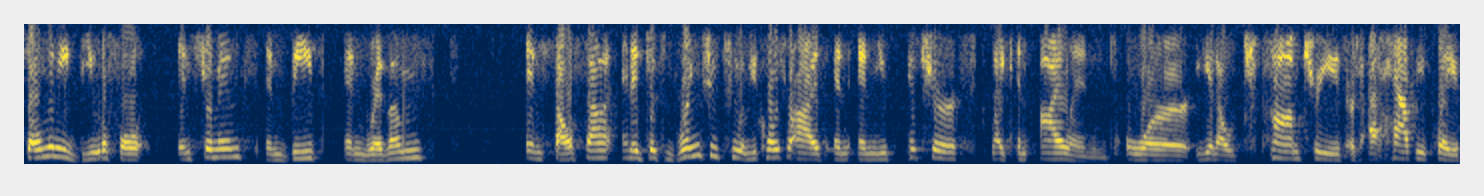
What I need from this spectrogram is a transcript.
so many beautiful instruments and beats and rhythms in salsa, and it just brings you to. If you close your eyes and and you picture like an island or you know palm trees or a happy place,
